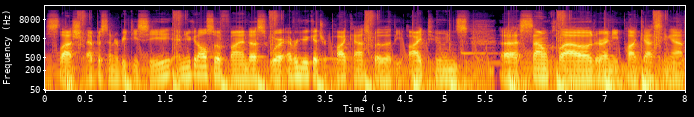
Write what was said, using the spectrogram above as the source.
slash epicenterbtc and you can also find us wherever you get your podcast whether that be itunes uh, soundcloud or any podcasting app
